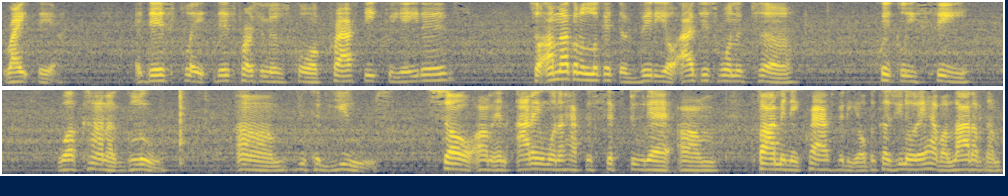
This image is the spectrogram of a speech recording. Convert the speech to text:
right there. This plate, this person is called Crafty Creatives. So I'm not gonna look at the video. I just wanted to quickly see what kind of glue um, you could use. So um, and I didn't want to have to sift through that um five minute crafts video because you know they have a lot of them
